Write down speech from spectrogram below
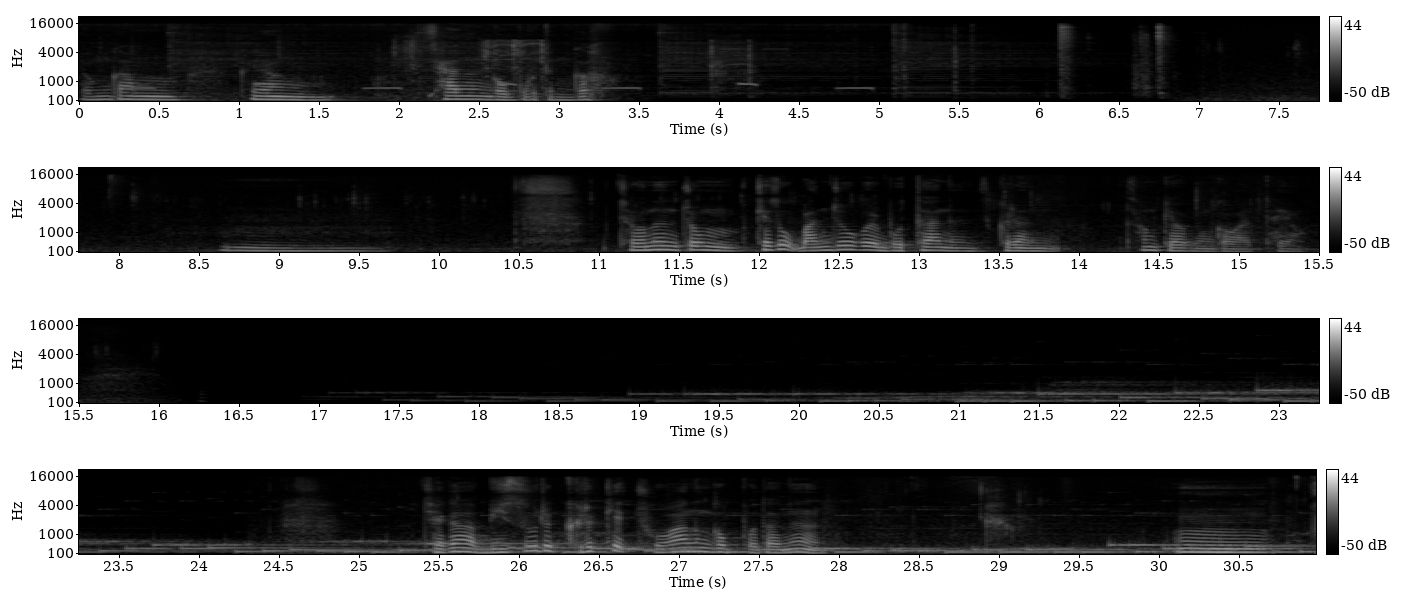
영감 그냥 사는 거 모든 거. 음, 저는 좀 계속 만족을 못하는 그런 성격인 것 같아요. 제가 미술을 그렇게 좋아하는 것보다는 음,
